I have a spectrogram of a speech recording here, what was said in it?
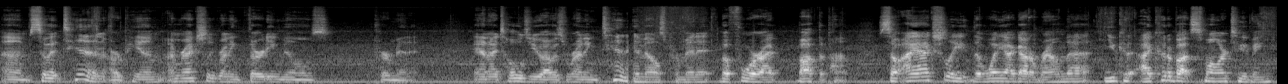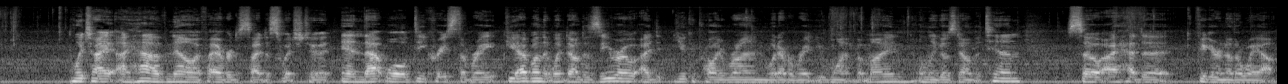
Um, so at 10 RPM, I'm actually running 30 mils per minute. And I told you I was running 10 mLs per minute before I bought the pump. So I actually, the way I got around that, you could I could have bought smaller tubing, which I, I have now if I ever decide to switch to it, and that will decrease the rate. If you had one that went down to zero, I, you could probably run whatever rate you want, but mine only goes down to 10, so I had to figure another way out.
